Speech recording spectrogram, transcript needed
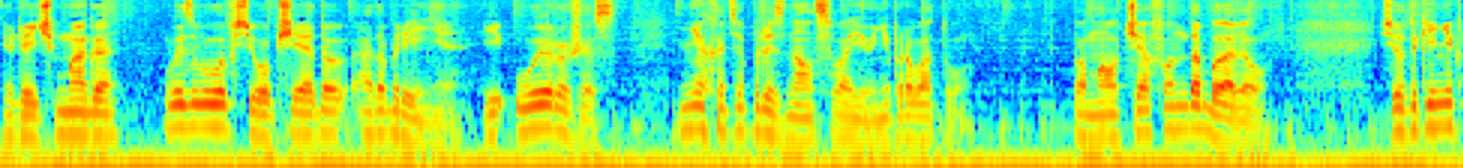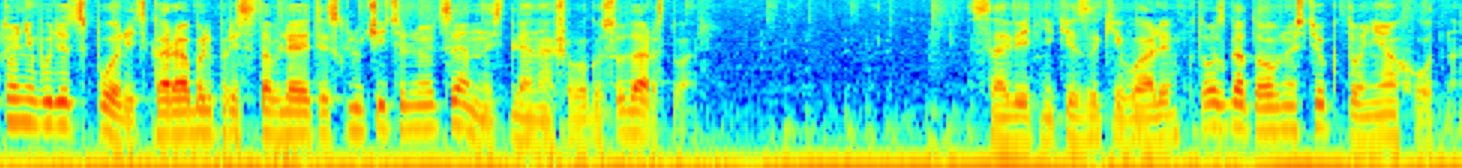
Речь мага вызвала всеобщее одобрение, и Уэрожес нехотя признал свою неправоту. Помолчав, он добавил, «Все-таки никто не будет спорить, корабль представляет исключительную ценность для нашего государства». Советники закивали, кто с готовностью, кто неохотно.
